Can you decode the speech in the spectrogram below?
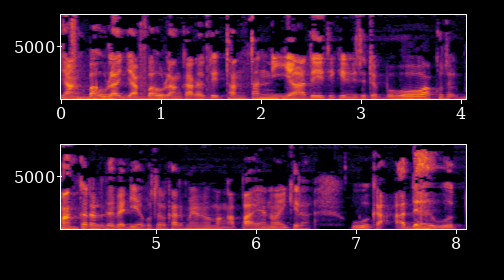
යම් බහුල යම් බහුලං කරති තන් තන් නීයාදේති කියන විදිහට බොහෝ අකුසල මං කරලද වැඩි අකුසල කර්ම යනවා මං අපාය යනවායි කියලා ඌක අදහුවොත්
